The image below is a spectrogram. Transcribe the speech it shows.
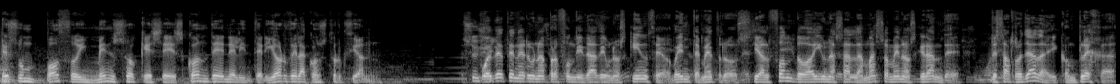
Es un pozo inmenso que se esconde en el interior de la construcción. Puede tener una profundidad de unos 15 o 20 metros y al fondo hay una sala más o menos grande, desarrollada y compleja,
